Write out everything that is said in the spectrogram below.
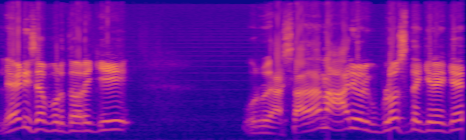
லேடிஸை பொறுத்த வரைக்கும் ஒரு சாதாரண ஆரி ஒர்க் ப்ளவுஸ் தைக்கிறதுக்கே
